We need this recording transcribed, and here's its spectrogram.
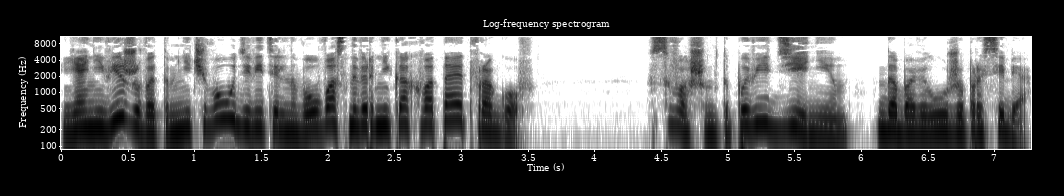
Я не вижу в этом ничего удивительного, у вас наверняка хватает врагов. «С вашим-то поведением», — добавила уже про себя.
